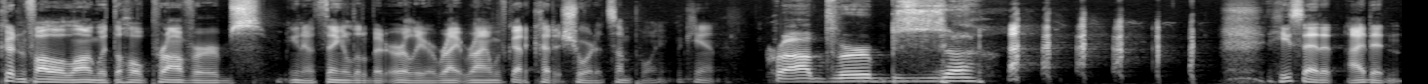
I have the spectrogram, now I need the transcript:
couldn't follow along with the whole proverbs you know thing a little bit earlier, right, Ryan? We've got to cut it short at some point. We can't. Proverbs. He said it. I didn't.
